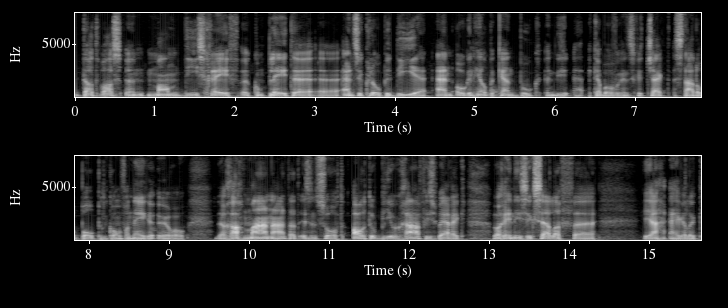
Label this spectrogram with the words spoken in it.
dat was een man die schreef eh, complete eh, encyclopedieën en ook een heel bekend boek. Die, ik heb overigens gecheckt, staat op bol.com voor 9 euro. De Rahmana, dat is een soort autobiografisch werk waarin hij zichzelf ja, eigenlijk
